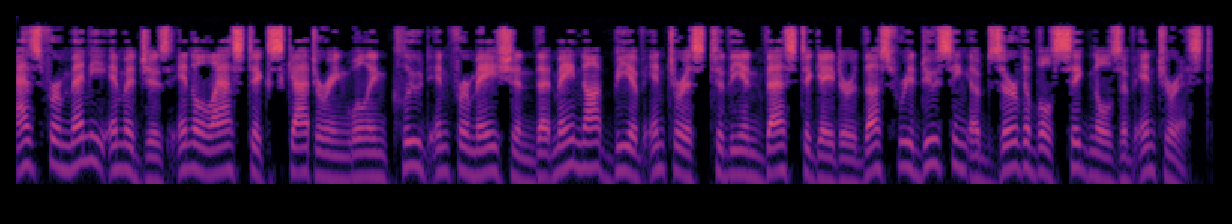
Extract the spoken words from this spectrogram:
As for many images inelastic scattering will include information that may not be of interest to the investigator thus reducing observable signals of interest.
